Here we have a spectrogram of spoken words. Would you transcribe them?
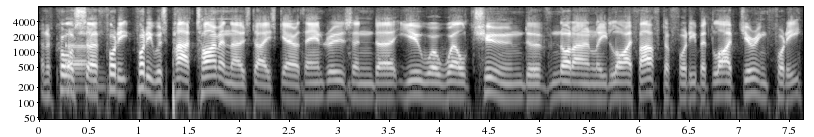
And of course, uh, Um, footy, footy was part time in those days, Gareth Andrews, and uh, you were well tuned of not only life after footy, but life during footy.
